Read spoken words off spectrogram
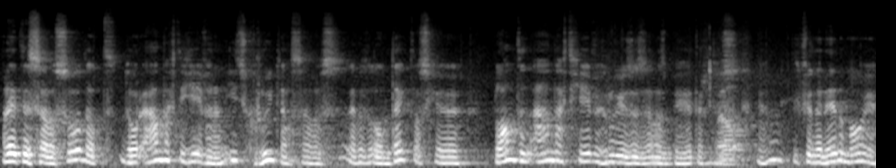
het is zelfs zo dat door aandacht te geven aan iets groeit dat zelfs. We hebben het ontdekt, als je planten aandacht geven, groeien ze zelfs beter. Dus, ja, ik vind het een hele mooie.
